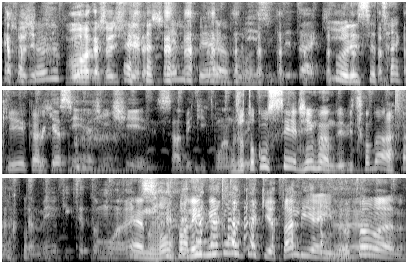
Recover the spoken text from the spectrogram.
Cachorro de, cachorro de Boa, cachorro de feira. Cachorro de feira, pô. Por isso que ele tá aqui. Por isso você tá aqui, cara. Porque assim, a gente sabe que quando. Hoje eu tô com sede, hein, mano? Bebi toda a água. Também o que, que você tomou antes? É, não vamos falar nem, nem coloquei aqui, tá ali ainda, eu tomando.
